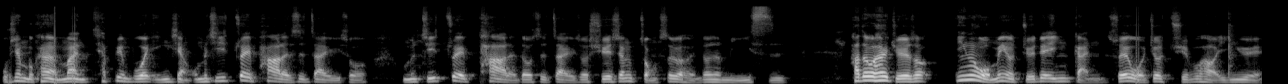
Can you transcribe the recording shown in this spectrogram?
五线谱看很慢，它并不会影响。我们其实最怕的是在于说，我们其实最怕的都是在于说，学生总是有很多的迷思，他都会觉得说，因为我没有绝对音感，所以我就学不好音乐；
